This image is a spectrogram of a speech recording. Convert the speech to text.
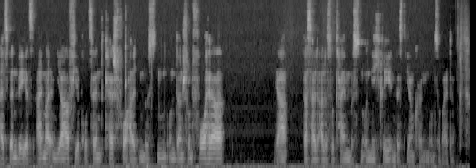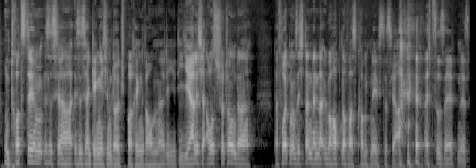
als wenn wir jetzt einmal im Jahr 4% Cash vorhalten müssten und dann schon vorher ja, das halt alles so timen müssten und nicht reinvestieren können und so weiter. Und trotzdem ist es ja, ist es ja gängig im deutschsprachigen Raum. Ne? Die, die jährliche Ausschüttung, da, da freut man sich dann, wenn da überhaupt noch was kommt nächstes Jahr, weil es so selten ist.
